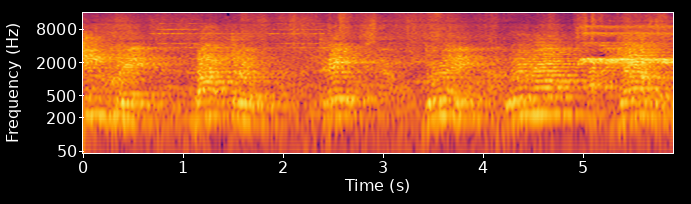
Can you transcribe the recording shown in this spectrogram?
5, 4, 3, 2, 1, gioco!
